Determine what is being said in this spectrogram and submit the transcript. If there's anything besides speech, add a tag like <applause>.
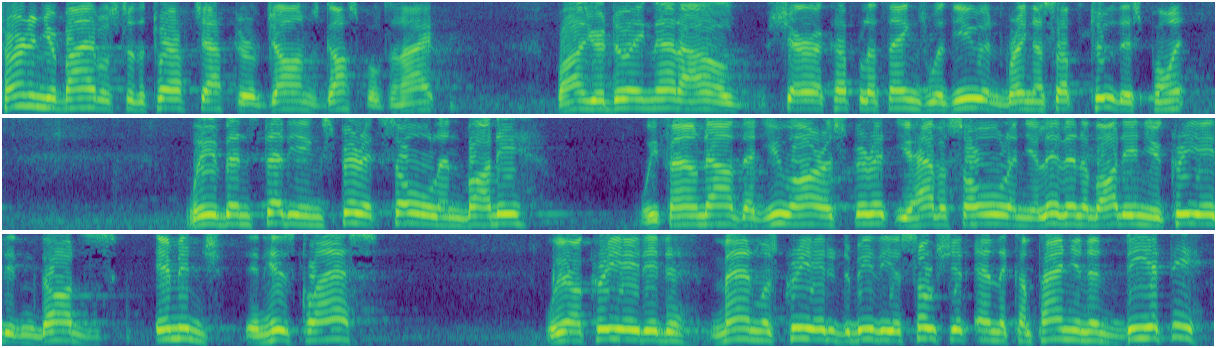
Turn in your Bibles to the 12th chapter of John's Gospel tonight. While you're doing that, I'll share a couple of things with you and bring us up to this point. We've been studying spirit, soul, and body. We found out that you are a spirit, you have a soul, and you live in a body, and you're created in God's image, in His class. We are created, man was created to be the associate and the companion of deity.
